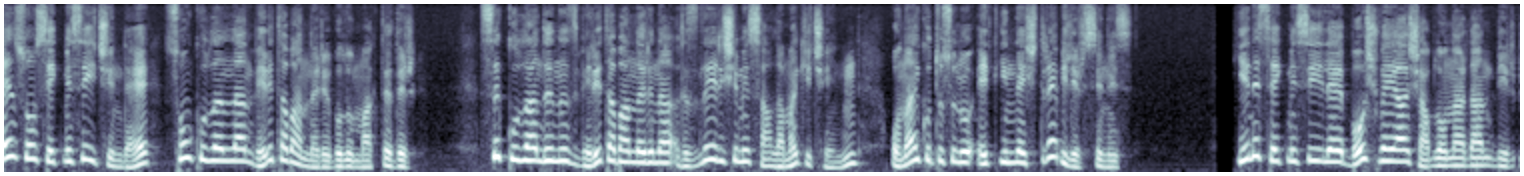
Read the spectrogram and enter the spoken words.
En son sekmesi içinde son kullanılan veri tabanları bulunmaktadır. Sık kullandığınız veri tabanlarına hızlı erişimi sağlamak için onay kutusunu etkinleştirebilirsiniz. Yeni sekmesi ile boş veya şablonlardan bir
